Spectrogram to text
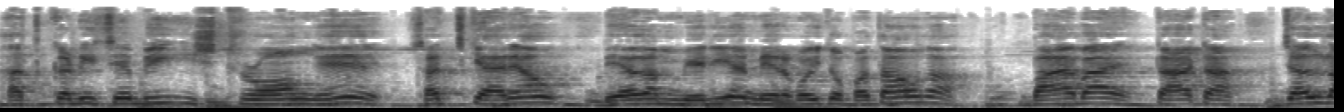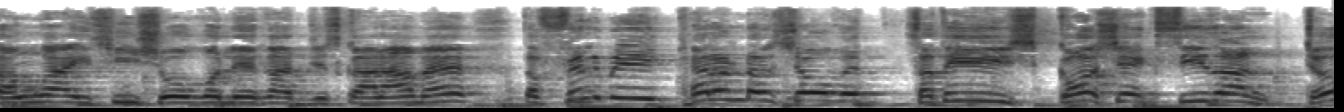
हथकड़ी से भी स्ट्रांग हैं। सच कह रहा हूँ बेगम मेरी है, मेरे को ही तो पता होगा। Bye bye, tata. जल्द आऊँगा इसी शो को लेकर, जिसका नाम है the filmy calendar show with Satish Kaushik season two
